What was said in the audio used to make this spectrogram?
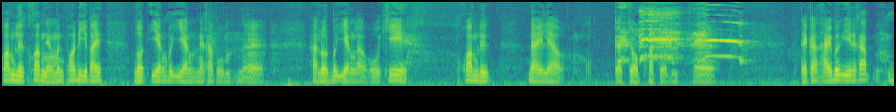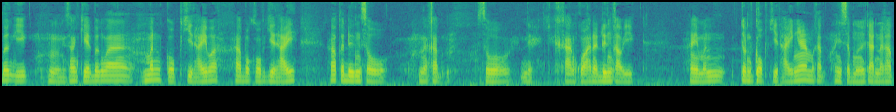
ความลึกความอย่างมันพอดีไปรถเอียงบ่เอียงนะครับ ผมอ่าถ้ารถบ่เอียงแล้วโอเค ความลึกได้แล้วก็จบครับผมเออแต่กระไถเบิ้งอีกนะครับ เบิ้งอีกสังเกตเบิ้งว่ามันกบขี่ไถวะถ้าบ่กบขี่ไถ เราก็ดึงโซ่นะครับ โซ่เนี่ยขางขวานะดึงเขาอีก ให้มันจนกบขี่ไถง่ามครับ ให้เสมอกันนะครับ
